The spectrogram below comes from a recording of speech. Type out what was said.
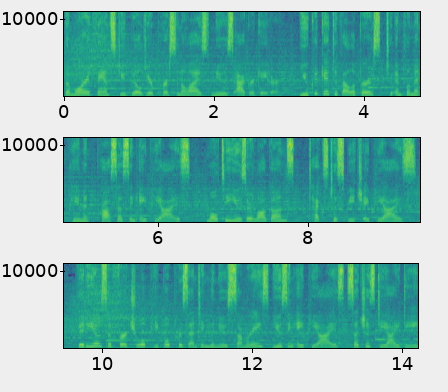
the more advanced you build your personalized news aggregator, you could get developers to implement payment processing APIs, multi-user logons, text-to-speech APIs, videos of virtual people presenting the news summaries using APIs such as D-ID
